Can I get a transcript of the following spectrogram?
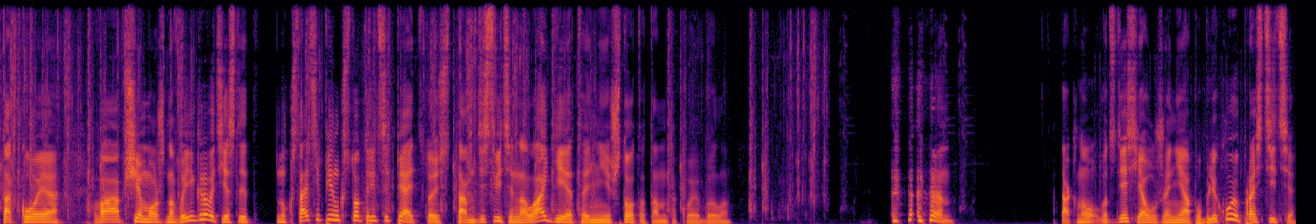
такое вообще можно выигрывать, если... Ну, кстати, пинг 135. То есть там действительно лаги, это не что-то там такое было. Так, ну вот здесь я уже не опубликую, простите.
